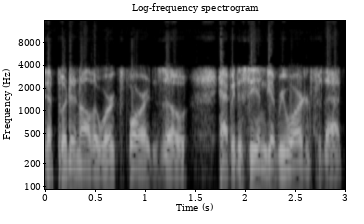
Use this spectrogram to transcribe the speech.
that put in all the work for it, and so happy to see him get rewarded for that.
